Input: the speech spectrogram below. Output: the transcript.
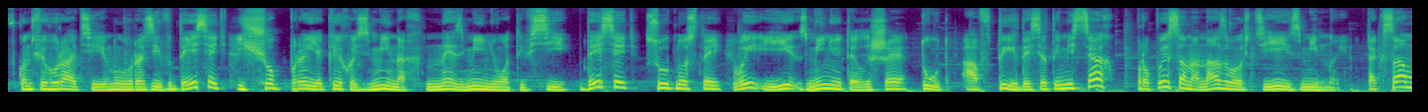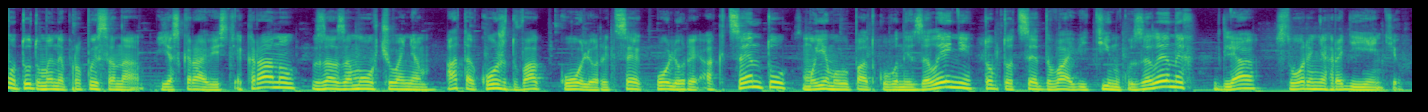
в конфігурації ну разів 10, і щоб при якихось змінах не змінювати всі 10 сутностей, ви її змінюєте лише тут. А в тих 10 місцях прописана назва ось цієї змінної. Так само тут у мене прописана яскравість екрану за замовчуванням, а також два кольори. Це кольори акценту, в моєму випадку вони зелені, тобто це два відтінку зелених для створення градієнтів.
